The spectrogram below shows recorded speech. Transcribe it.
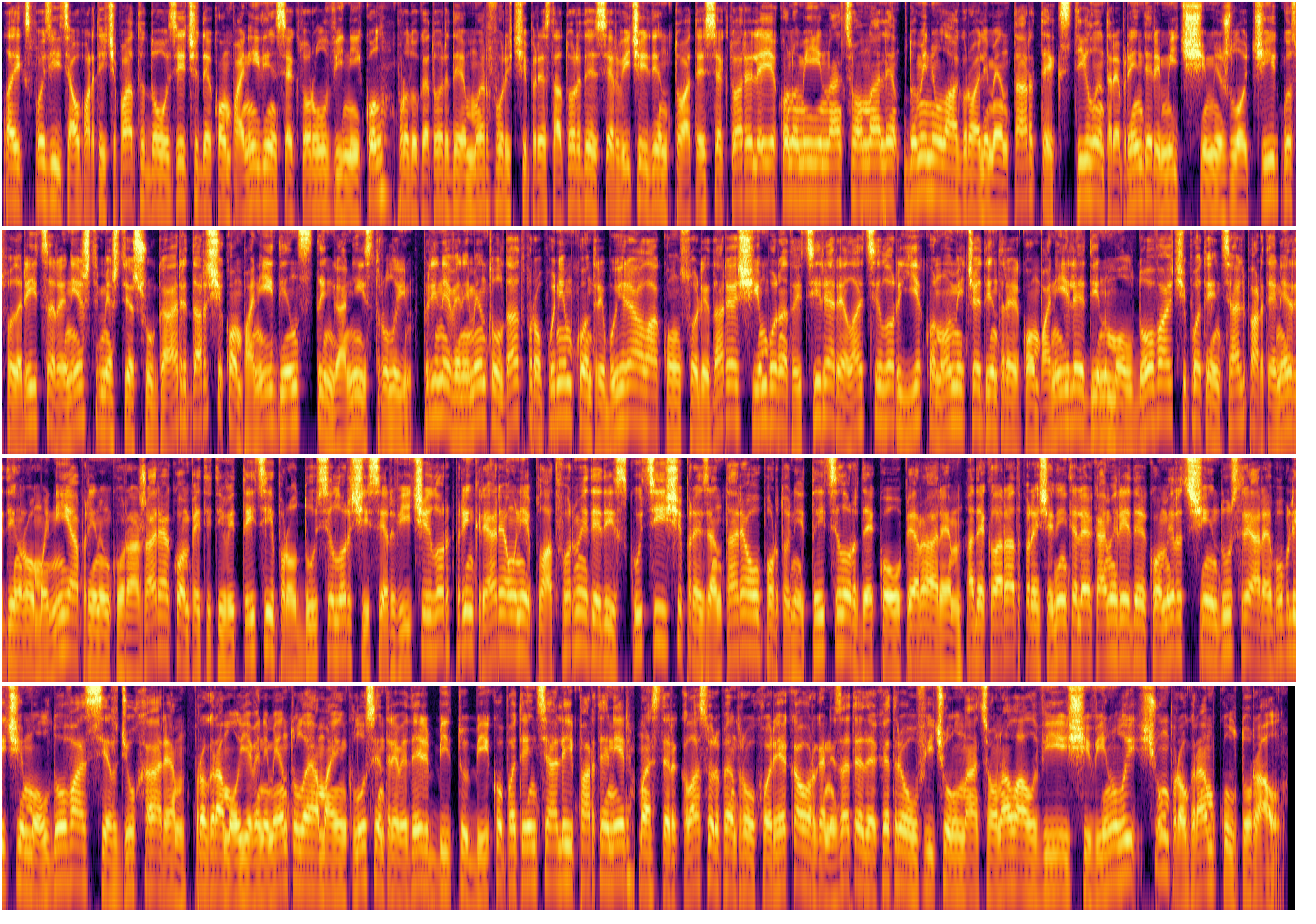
La expoziție au participat 20 de companii din sectorul vinicol, producători de mărfuri și prestatori de servicii din toate sectoarele economiei naționale, domeniul agroalimentar, textil, întreprinderi mici și mijlocii, gospodării țărănești, meșteșugari, dar și companii din stânga Nistrului. Prin evenimentul dat propunem contribuirea la consolidarea și îmbunătățirea relațiilor economice dintre companiile din Moldova și potențiali parteneri din România prin încurajarea competitivității produselor și serviciilor serviciilor prin crearea unei platforme de discuții și prezentarea oportunităților de cooperare, a declarat președintele Camerei de Comerț și Industrie a Republicii Moldova, Sergiu Harea. Programul evenimentului a mai inclus întrevederi B2B cu potențialii parteneri, masterclass-uri pentru Horeca organizate de către Oficiul Național al Viei și Vinului și un program cultural.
